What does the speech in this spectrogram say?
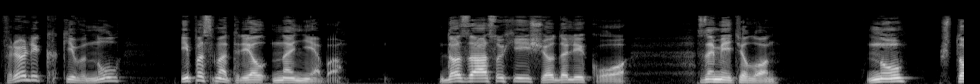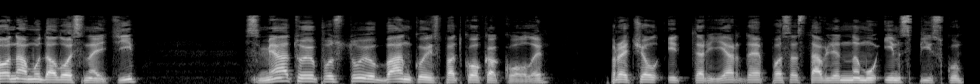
Фрелик кивнул и посмотрел на небо. «До засухи еще далеко», — заметил он. «Ну, что нам удалось найти?» «Смятую пустую банку из-под Кока-Колы», — прочел Иттерьерде по составленному им списку.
